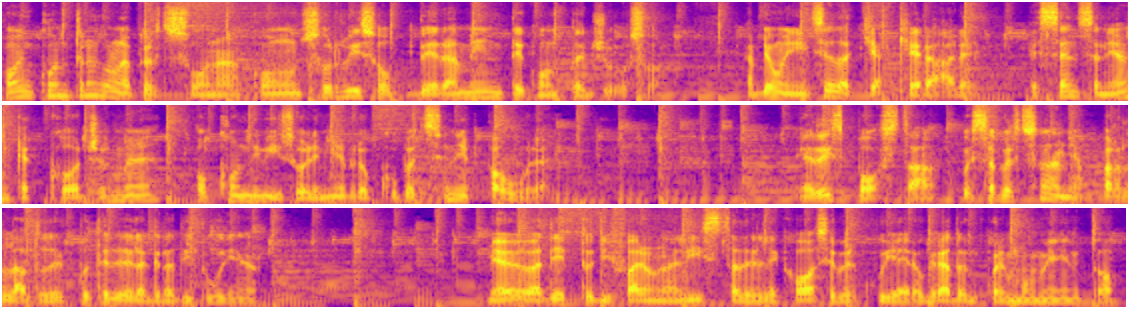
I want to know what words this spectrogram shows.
ho incontrato una persona con un sorriso veramente contagioso Abbiamo iniziato a chiacchierare e senza neanche accorgermene ho condiviso le mie preoccupazioni e paure. In risposta, questa persona mi ha parlato del potere della gratitudine. Mi aveva detto di fare una lista delle cose per cui ero grato in quel momento.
